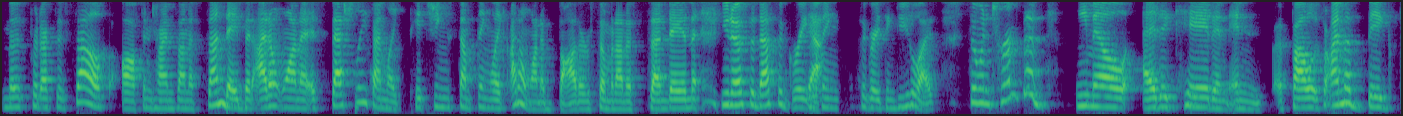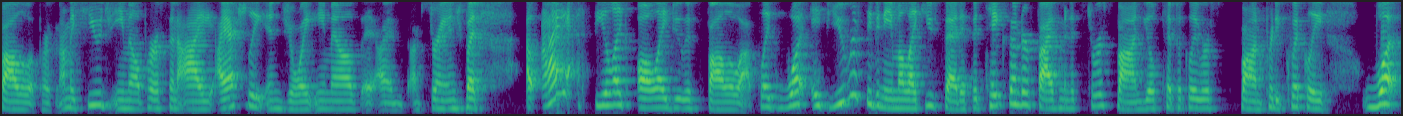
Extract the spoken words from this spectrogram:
most productive self, oftentimes on a Sunday, but I don't want to, especially if I'm like pitching something, like, I don't want to bother someone on a Sunday. And, the, you know, so that's a great yeah. thing. That's a great thing to utilize. So, in terms of email etiquette and, and follow. So I'm a big follow up person. I'm a huge email person. I, I actually enjoy emails. I, I'm, I'm strange, but I feel like all I do is follow up. Like, what if you receive an email, like you said, if it takes under five minutes to respond, you'll typically respond pretty quickly. What,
